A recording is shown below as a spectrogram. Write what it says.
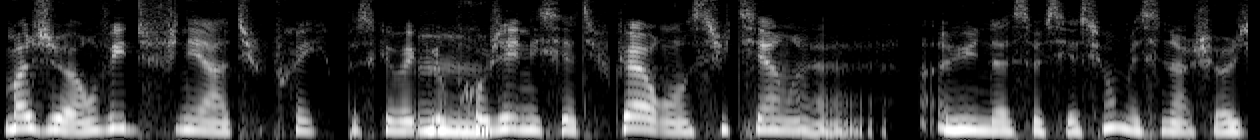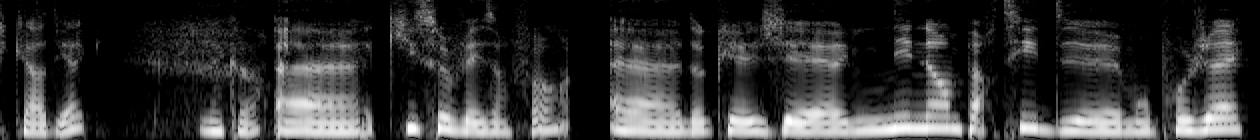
moi j'ai envie de finir à tout prix Parce qu'avec le Mhm. projet Initiative Cœur, on soutient euh, une association, mécénat chirurgie cardiaque, euh, qui sauve les enfants. Euh, donc euh, j'ai une énorme partie de mon projet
